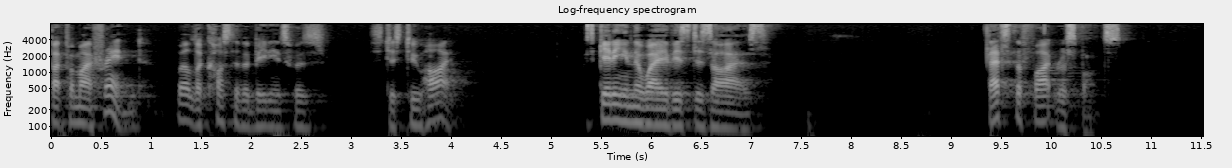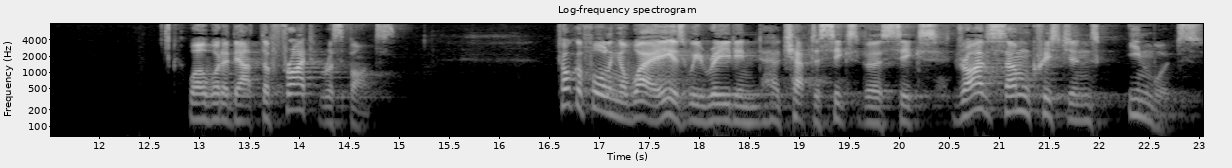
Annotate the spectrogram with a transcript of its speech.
But for my friend, well, the cost of obedience was just too high. It was It's getting in the way of his desires. That's the fight response. Well, what about the fright response? Talk of falling away, as we read in uh, chapter 6, verse 6, drives some Christians inwards.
